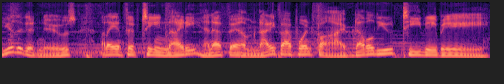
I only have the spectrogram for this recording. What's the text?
you the good news on AM 1590 and FM 95.5 WTVB.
